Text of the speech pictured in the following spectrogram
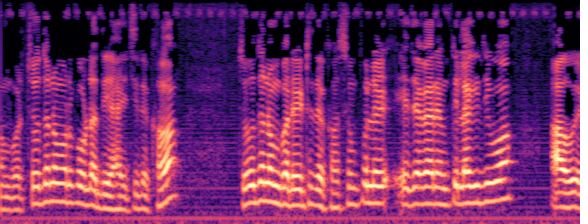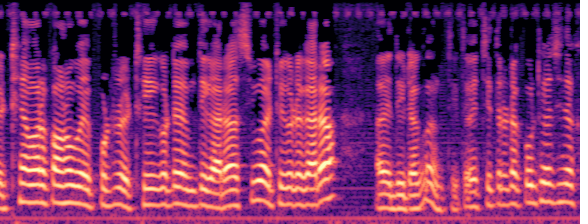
নম্বর চৌদ নম্বর কোটা দিয়া হয়েছি দেখ চৌদ নম্বর এটি দেখ সিম্পল এ জায়গায় এমতি লাগিযোগ আউ এটি আমার কম হব এপট এটি গোটে এমতি গার আসব এটি গোটে গার আর এই দুইটা এমতি তো এই চিত্রটা কোটি অছি দেখ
